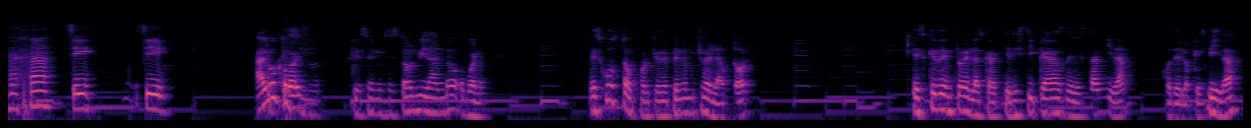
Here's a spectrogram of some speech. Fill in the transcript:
Ajá, sí, sí. Algo que se, se nos está olvidando, bueno, es justo porque depende mucho del autor, es que dentro de las características de esta vida, o de lo que es vida,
